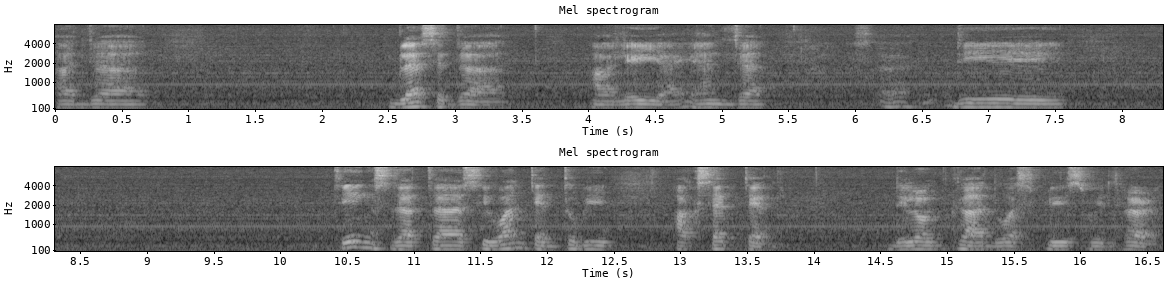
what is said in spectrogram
had uh, blessed uh, uh, Leah. And uh, uh, the things that she wanted to be accepted the Lord God was pleased with her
